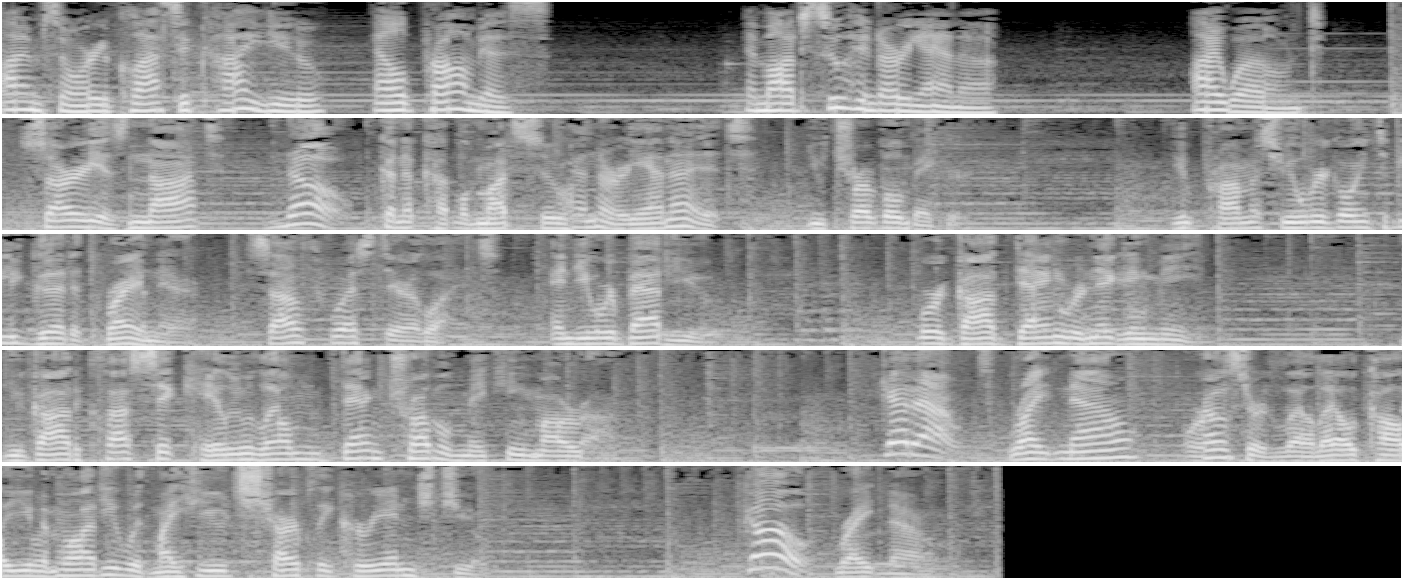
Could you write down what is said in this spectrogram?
I'm sorry classic Caillou, L promise. Amatsu and Ariana. I won't. Sorry is not. No! Gonna cut Matsu and Ariana it, you troublemaker. You promised you were going to be good at Ryanair, Southwest Airlines, and you were bad you. Were goddamn reneging me. You got a classic Halulelm dang troublemaking moron. Get out right now, or else I'll call you a Mahdi with my huge sharply Korean Jew. Go right now.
